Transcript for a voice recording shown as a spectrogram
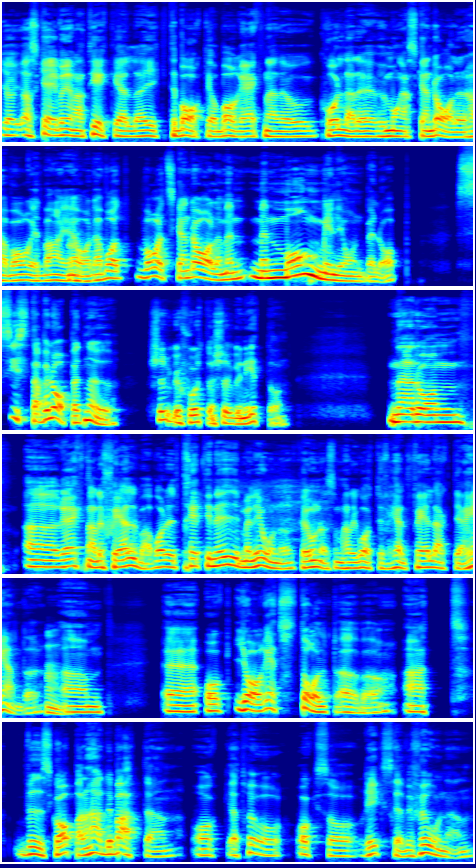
jag, jag skrev en artikel, gick tillbaka och bara räknade och kollade hur många skandaler det har varit varje mm. år. Det har varit, varit skandaler med, med mångmiljonbelopp. Sista beloppet nu, 2017-2019, när de uh, räknade själva var det 39 miljoner kronor som hade gått till helt felaktiga händer. Mm. Um, uh, och jag är rätt stolt över att vi skapade den här debatten och jag tror också Riksrevisionen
